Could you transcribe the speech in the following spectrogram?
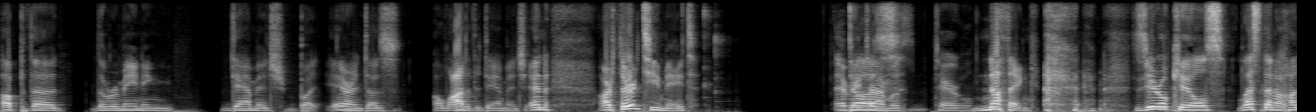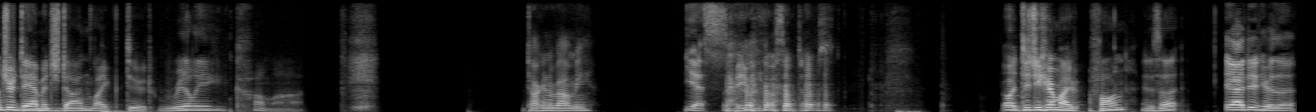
up the the remaining damage, but Aaron does a lot of the damage. And our third teammate, Every time does- was terrible. nothing. Zero kills, less than 100 damage done. Like, dude, really? Come on. Talking about me? Yes, maybe sometimes. Oh, did you hear my phone? Is that? Yeah, I did hear that.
